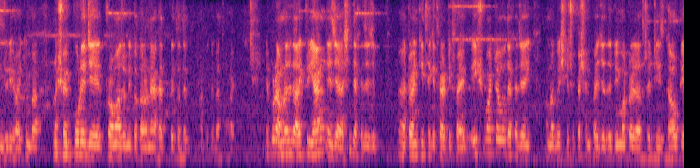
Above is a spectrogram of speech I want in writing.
ইঞ্জুরি হয়, কিংবা অনেক সময় পড়ে যে ট্রমাজনিত কারণে আঘাত পেয়ে তাদের হাঁটুতে ব্যথা হয়। এরপরে আমরা যদি আরেকটু ইয়াং এজে আসি, দেখা যায় যে টোয়েন্টি থেকে থার্টি ফাইভ এই সময়টাও দেখা যায় আমরা বেশ কিছু পেশেন্ট পাই যাদের রিমোটয়েড আর্থ্রাইটিস গাউটি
